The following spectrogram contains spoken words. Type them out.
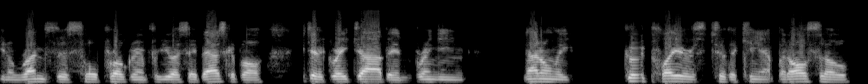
you know runs this whole program for USA Basketball, he did a great job in bringing not only good players to the camp, but also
